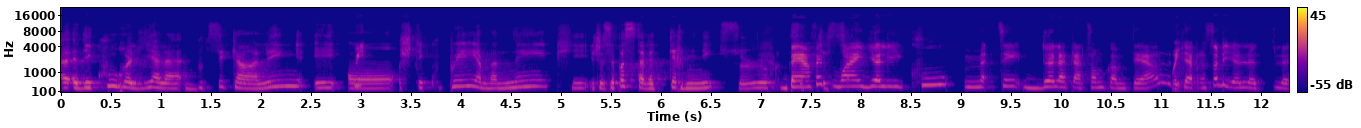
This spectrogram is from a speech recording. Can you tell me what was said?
euh, des coûts reliés à la boutique en ligne et on, je t'ai coupé à un moment donné, puis je ne sais pas si tu avais terminé sur. Ben, en fait, ouais, il y a les coûts de la plateforme comme telle. Puis après ça, ben, il y a le,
